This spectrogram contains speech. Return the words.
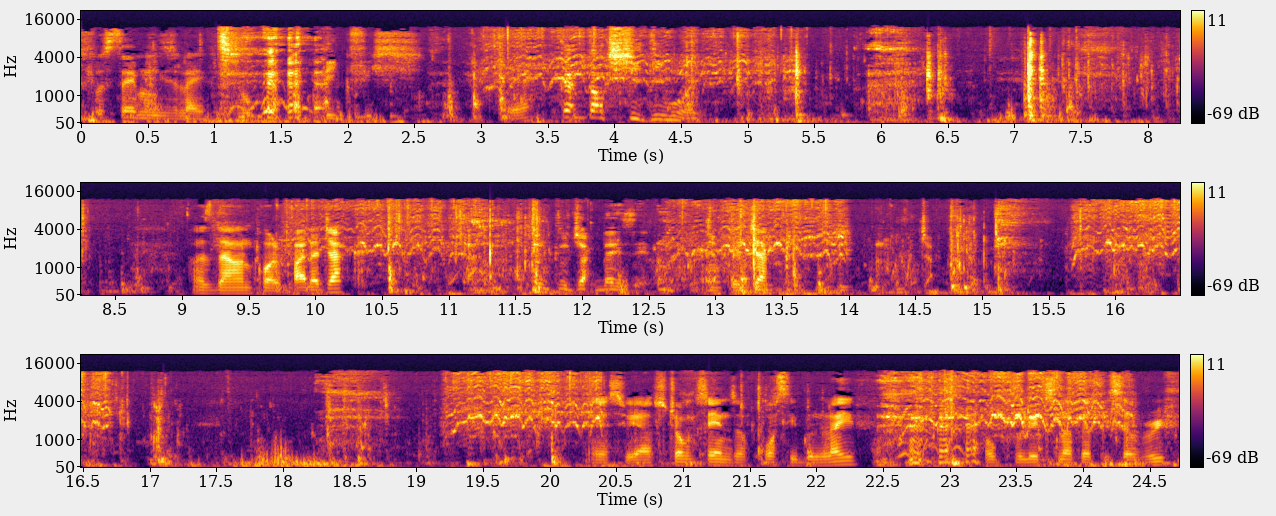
That's first time in his life. he hooked up a big fish. Yeah. Can't talk shitty boy. What's that one called? Father Jack? Uncle Jack that is it. Uncle Jack. Yes, we have strong sense of possible life. Hopefully it's not a piece of reef.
